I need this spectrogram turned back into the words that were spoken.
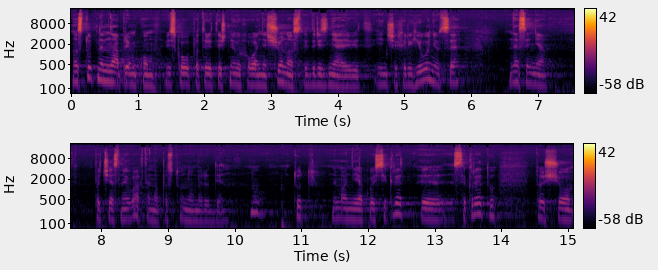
Наступним напрямком військово-патріотичного виховання, що нас відрізняє від інших регіонів, це несення почесної вахти на посту номер один. Ну, тут немає ніякого секрет, е, секрету, то що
